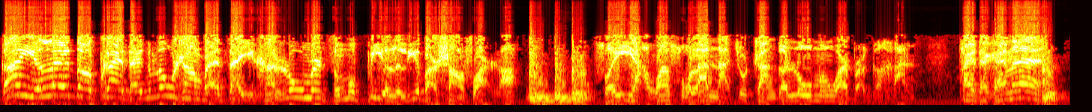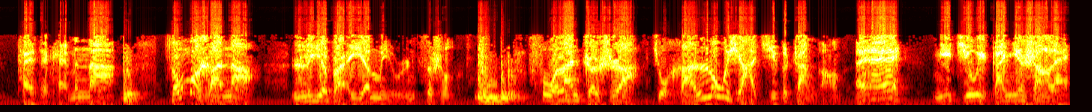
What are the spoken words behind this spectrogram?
赶一来到太太的楼上边，再一看楼门怎么闭了，里边上栓了。所以丫鬟素兰呐，就站个楼门外边个喊：“太太开门，太太开门呐！”怎么喊呐？里边也没有人吱声。素兰这时啊，就喊楼下几个站岗：“哎哎，你几位赶紧上来！”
